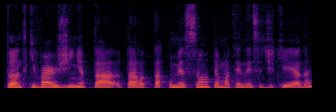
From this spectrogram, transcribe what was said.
Tanto que Varginha está tá, tá começando a ter uma tendência de queda,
